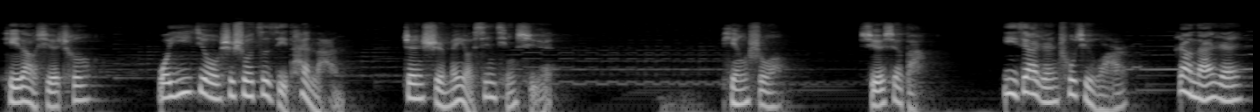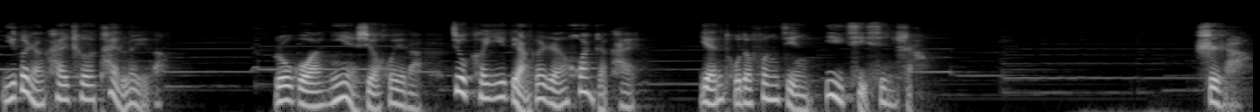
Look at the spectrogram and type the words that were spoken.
提到学车，我依旧是说自己太懒，真是没有心情学。平说：“学学吧，一家人出去玩，让男人一个人开车太累了。如果你也学会了，就可以两个人换着开，沿途的风景一起欣赏。是啊，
